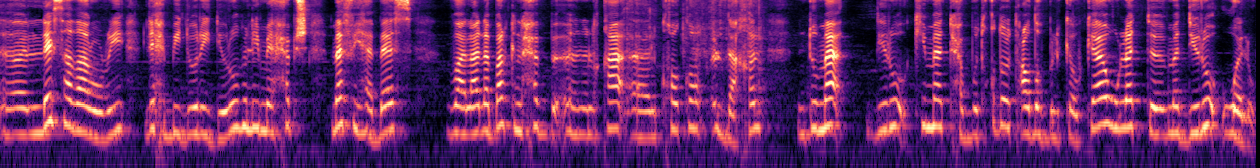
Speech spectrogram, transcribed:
آه، ليس ضروري اللي يحب يدور يديرو اللي ما يحبش ما فيها باس فوالا انا برك نحب نلقى آه، الكروكون لداخل نتوما ديروا كيما تحبوا تقدروا تعوضوه بالكاوكاو ولا ما ديروا والو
